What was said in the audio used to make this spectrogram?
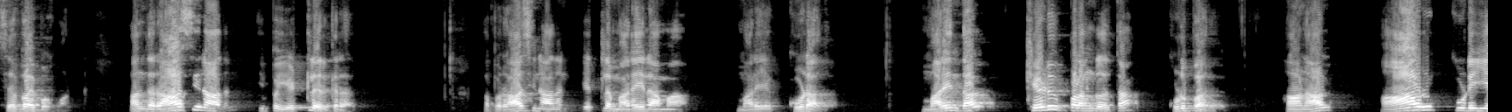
செவ்வாய் பகவான். அந்த ராசிநாதன் இப்ப எட்டுல இருக்கிறார். அப்ப ராசிநாதன் எட்டுல மறையலாமா? மறையக்கூடாது. மறைந்தால் கெடு பலன்களை தான் கொடுப்பாரு. ஆனால் ஆறுக்குடைய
